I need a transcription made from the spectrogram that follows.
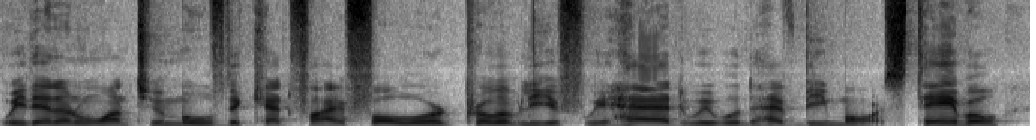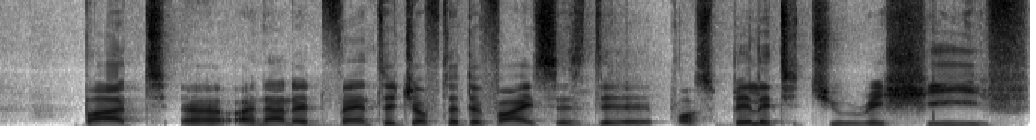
we didn't want to move the Cat5 forward. Probably if we had, we would have been more stable. But uh, another advantage of the device is the possibility to resheath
